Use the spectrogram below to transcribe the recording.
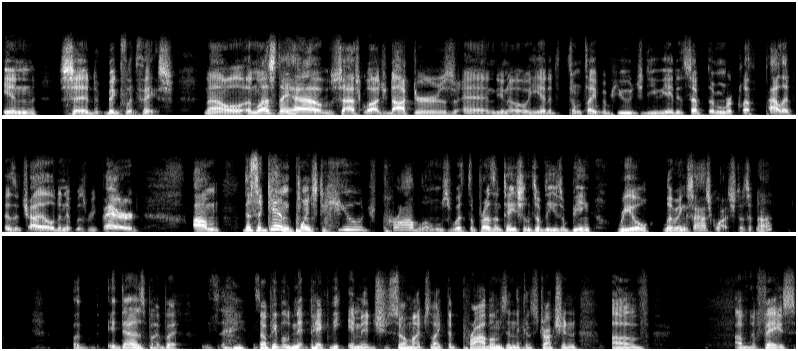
in said Bigfoot face. Now, unless they have Sasquatch doctors and, you know, he had some type of huge deviated septum or cleft palate as a child and it was repaired, um, this again points to huge problems with the presentations of these of being real living Sasquatch, does it not? It does, but but so people nitpick the image so much, like the problems in the construction of of the face.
